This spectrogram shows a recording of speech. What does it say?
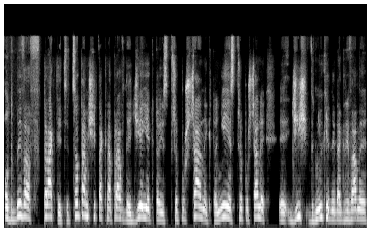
odbywa w praktyce, co tam się tak naprawdę dzieje, kto jest przepuszczany, kto nie jest przepuszczany. Y, dziś, w dniu, kiedy nagrywamy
